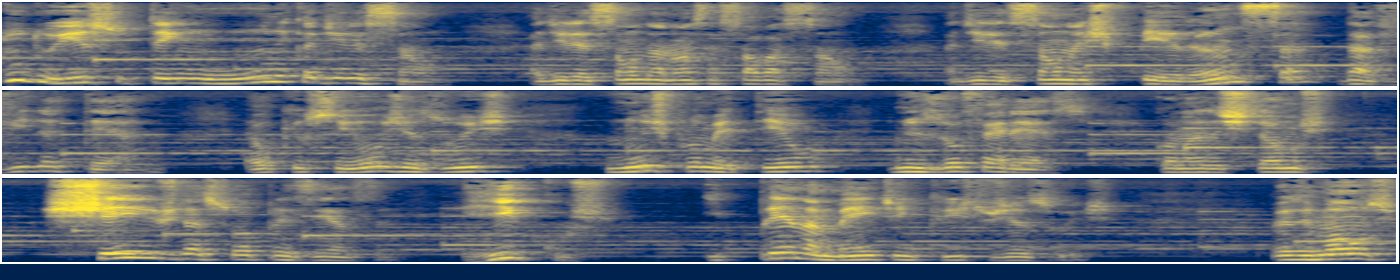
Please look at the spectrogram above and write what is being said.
tudo isso tem uma única direção, a direção da nossa salvação, a direção na esperança da vida eterna. É o que o Senhor Jesus nos prometeu e nos oferece quando nós estamos cheios da Sua presença, ricos e plenamente em Cristo Jesus. Meus irmãos,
